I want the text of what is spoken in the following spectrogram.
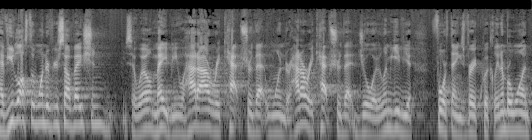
have you lost the wonder of your salvation? You say, well, maybe. Well, how do I recapture that wonder? How do I recapture that joy? Well, let me give you four things very quickly. Number one,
